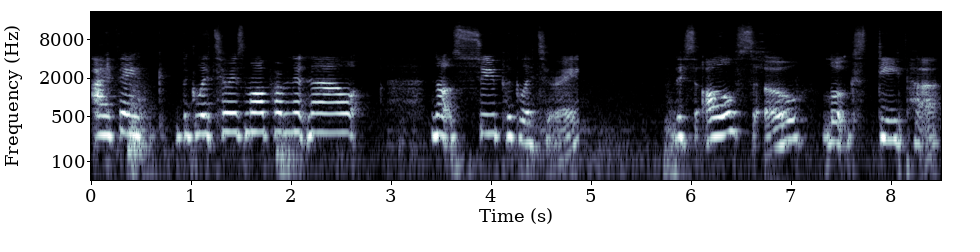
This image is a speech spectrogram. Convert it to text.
I think the glitter is more prominent now. Not super glittery. This also looks deeper.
